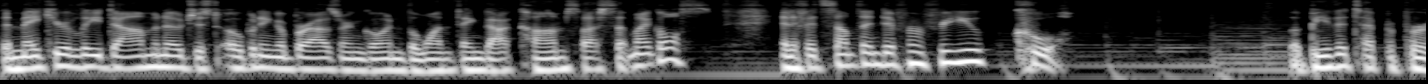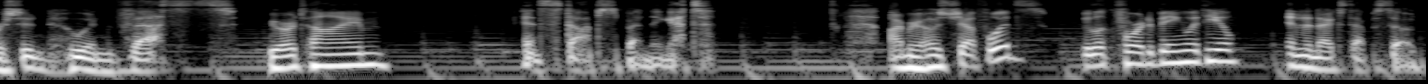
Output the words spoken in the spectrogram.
then make your lead domino just opening a browser and going to the onething.com slash set my goals. And if it's something different for you, cool. But be the type of person who invests your time and stops spending it. I'm your host, Geoff Woods. We look forward to being with you in the next episode.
